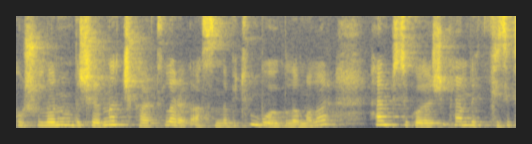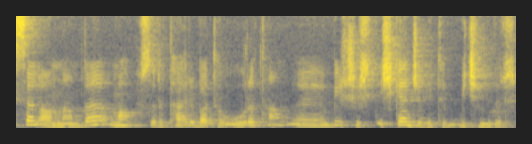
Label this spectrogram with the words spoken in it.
koşullarının dışarına çıkartılarak aslında bütün bu uygulamalar hem psikolojik hem de fiziksel anlamda mahpusları tahribata uğratan bir çeşit işkence biçimidir.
